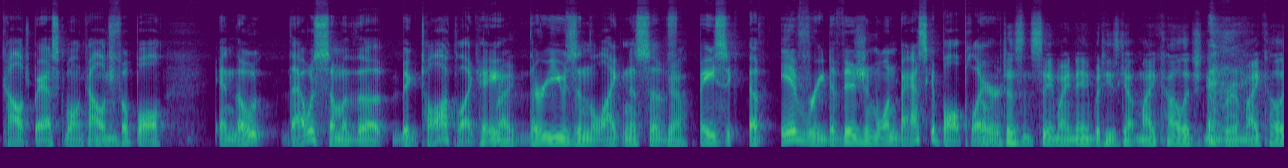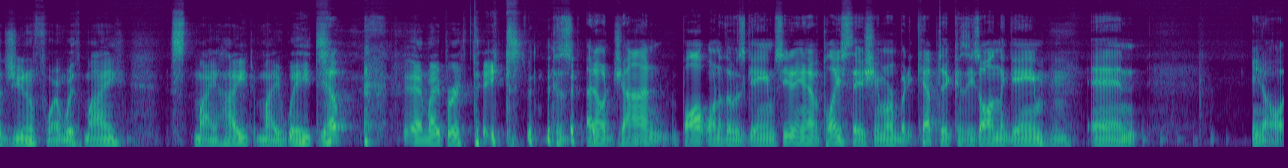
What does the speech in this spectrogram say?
college basketball and college Mm-hmm. football, and though that was some of the big talk. Like, hey, Right. they're using the likeness of Yeah. basic of every Division One basketball player. It doesn't say my name, but he's got my college number and my college uniform with my my height, my weight. Yep. and my birth date. because I know John bought one of those games. He didn't even have a PlayStation anymore, but he kept it because he's on the game. Mm-hmm. And you know,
